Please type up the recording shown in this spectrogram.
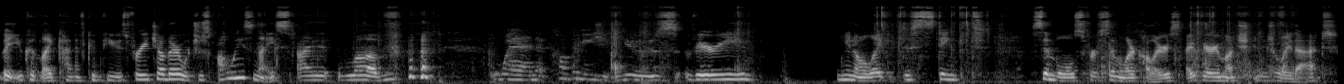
that you could like kind of confuse for each other, which is always nice. I love when companies use very, you know, like distinct symbols for similar colors. I very much enjoy that.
